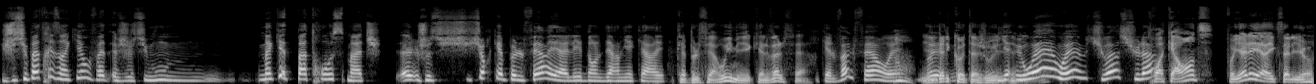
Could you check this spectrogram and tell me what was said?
Je suis pas très inquiet en fait. Je suis mon- m'inquiète pas trop ce match. Euh, Je suis sûr qu'elle peut le faire et aller dans le dernier carré. Qu'elle peut le faire, oui, mais qu'elle va le faire. Qu'elle va le faire, ouais. Ah, il y a une Ouais. belle cote à jouer. A- ouais, ouais, tu vois, celui-là. 3,40 Faut y aller, Eric Salio.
